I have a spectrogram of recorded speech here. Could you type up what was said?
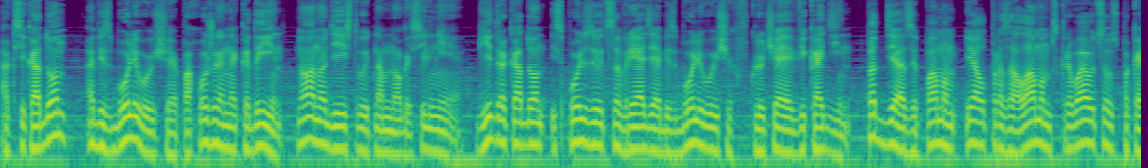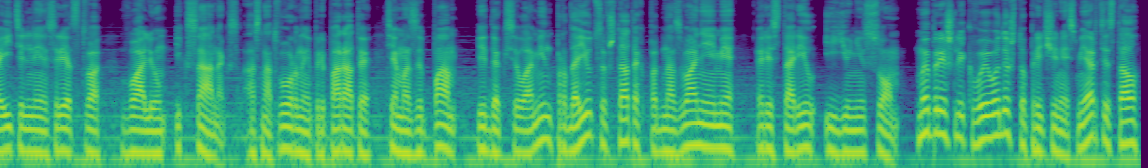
Оксикодон – обезболивающее, похожее на кадеин, но оно действует намного сильнее. Гидрокодон используется в ряде обезболивающих, включая викодин. Под диазепамом и алпрозоламом скрываются успокоительные средства Valium и Xanax, а снотворные препараты темазепам и доксиламин продаются в Штатах под названиями Рестарил и Юнисом. Мы пришли к выводу, что причиной смерти стал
